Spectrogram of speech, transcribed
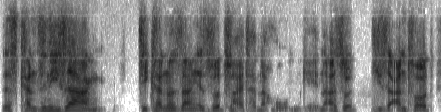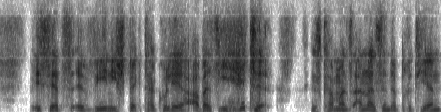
Das kann sie nicht sagen. Sie kann nur sagen, es wird weiter nach oben gehen. Also diese Antwort ist jetzt wenig spektakulär, aber sie hätte, das kann man es anders interpretieren,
